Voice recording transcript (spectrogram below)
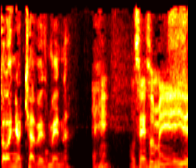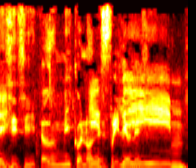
Toño Chávez Mena. O sea, eso me... Sí, sí, sí, todo un ícono del Este, PRI leonés.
